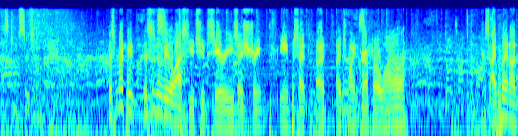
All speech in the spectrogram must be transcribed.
Let's keep searching over there. This might be, this is gonna be the last YouTube series I stream e- besides uh, besides Minecraft for a while. Don't drop the ball. Because I plan on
